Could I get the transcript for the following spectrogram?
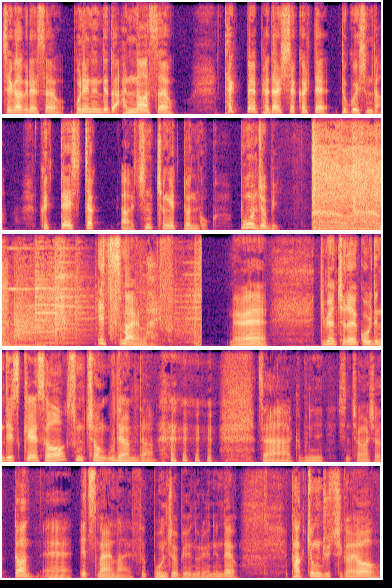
제가 그랬어요. 보냈는데도 안 나왔어요. 택배 배달 시작할 때 듣고 있습니다. 그때 시작 아, 신청했던 곡 보온조비 It's My Life 네 김현철의 골든디스크에서 숨청 우대합니다. 자, 그분이 신청하셨던 예, It's My Life, 본조비의 노래였는데요. 박종주 씨가요,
